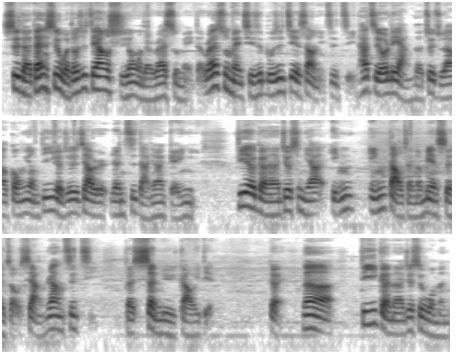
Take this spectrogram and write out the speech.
是的，但是我都是这样使用我的 resume 的。resume 其实不是介绍你自己，它只有两个最主要功用。第一个就是叫人资打电话给你，第二个呢就是你要引引导整个面试的走向，让自己的胜率高一点。对，那第一个呢就是我们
